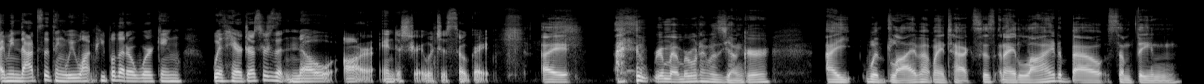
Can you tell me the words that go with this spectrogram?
I mean, that's the thing. We want people that are working with hairdressers that know our industry, which is so great. I I remember when I was younger, I would lie about my taxes, and I lied about something.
